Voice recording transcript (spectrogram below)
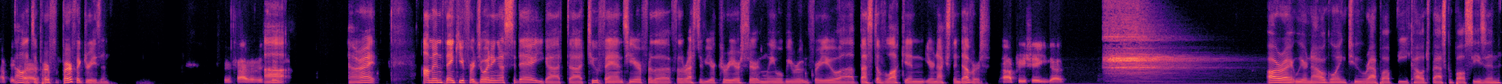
I picked Oh, that's a perfect perfect reason. Been five ever. Uh, all right. Amin, thank you for joining us today. You got uh, two fans here for the for the rest of your career. Certainly, we'll be rooting for you. Uh, best of luck in your next endeavors. I appreciate you guys. All right, we are now going to wrap up the college basketball season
